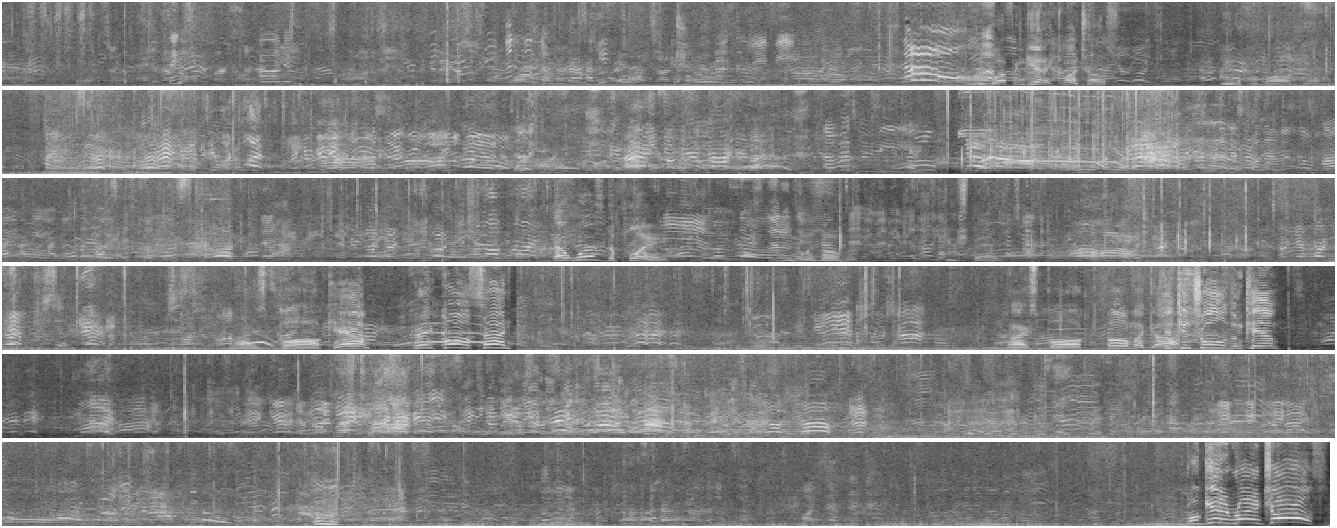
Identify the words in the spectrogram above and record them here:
Thanks. I love you. No! You go up and get it. Come on, Charles. Beautiful ball, man. That was me. That was the play. It was over. Douchebag. Nice ball, Cam. Great ball, son. Nice ball. Oh my God. Get control of him, Cam. Go get it, Ryan Charles.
